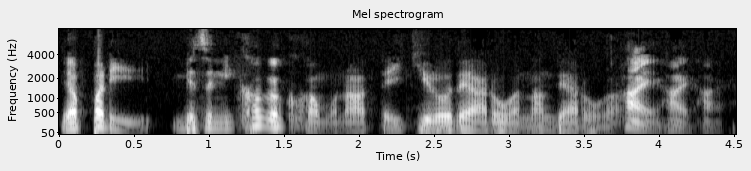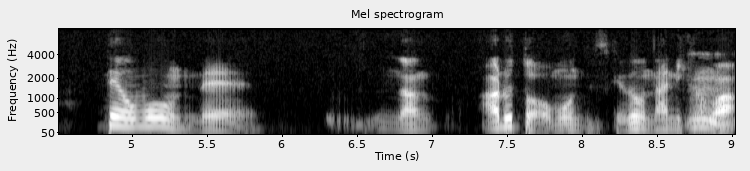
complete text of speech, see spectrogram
やっぱり別に科学かもなって、生きろであろうが何であろうが。はい、はい、はい。って思うんで、なん、あるとは思うんですけど、何かは。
